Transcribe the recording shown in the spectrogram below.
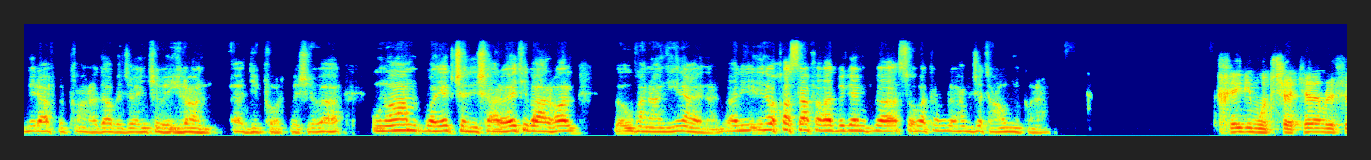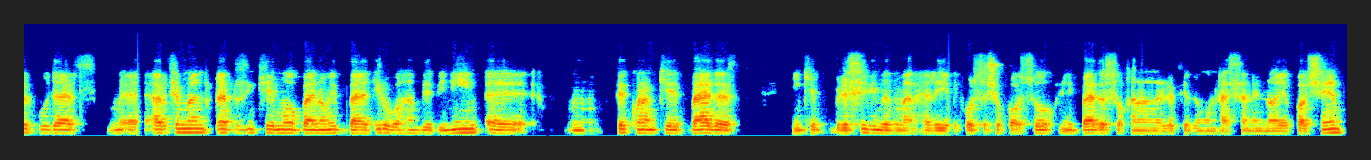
می‌رفت به کانادا به جای اینکه به ایران دیپورت بشه و اونا هم با یک چنین شرایطی به حال به او پناهندگی ندادن. ولی اینو خواستم فقط بگم و صحبتم رو همینجا تمام می‌کنم. خیلی متشکرم رفیق بودرس البته من قبل از اینکه ما برنامه بعدی رو با هم ببینیم فکر کنم که بعد از اینکه رسیدیم به مرحله پرسش و پاسخ یعنی بعد از سخنان رفیقمون حسن نایب پاشم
